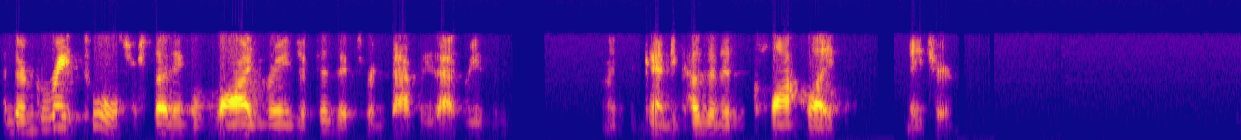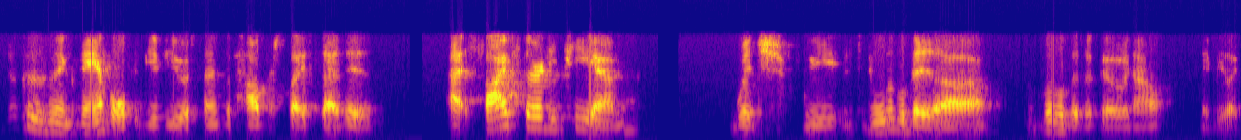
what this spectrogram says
And they're great tools for studying a wide range of physics for exactly that reason. Again, because of this clock-like nature. Just as an example to give you a sense of how precise that is, at 5:30 p.m., which we a little bit uh, a little bit ago now, maybe like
